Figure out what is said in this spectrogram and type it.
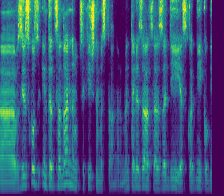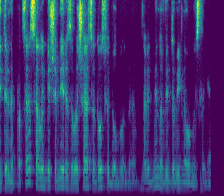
Е, В зв'язку з інтенціональними психічними станами менталізація задіє складні когнітивні процеси, але в більшій мірі залишається досвідомленою, на відміну від довільного мислення.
